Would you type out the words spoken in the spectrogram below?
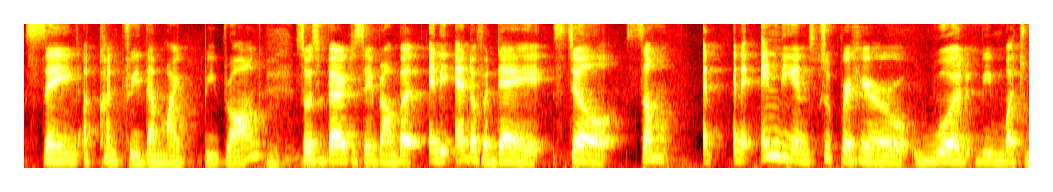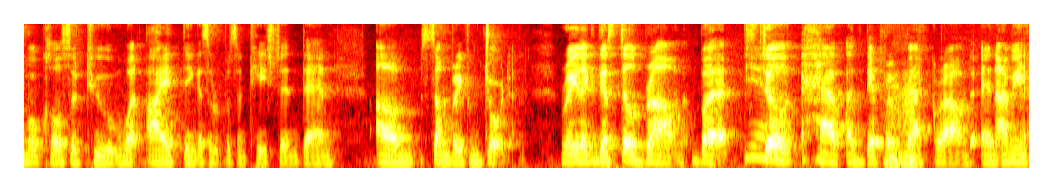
saying a country that might be wrong. Mm-hmm. So it's better to say brown. But in the end of the day, still some an, an Indian superhero would be much more closer to what I think is a representation than um, somebody from Jordan. Right, like they're still brown, but Yeah. still have a different background. And I mean,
